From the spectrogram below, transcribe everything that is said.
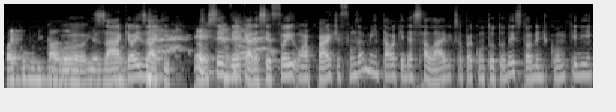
Vai comunicador. Oh, Isaac, ó, Isaac. Pra você ver, cara, você foi uma parte fundamental aqui dessa live que seu pai contou toda a história de como que ele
